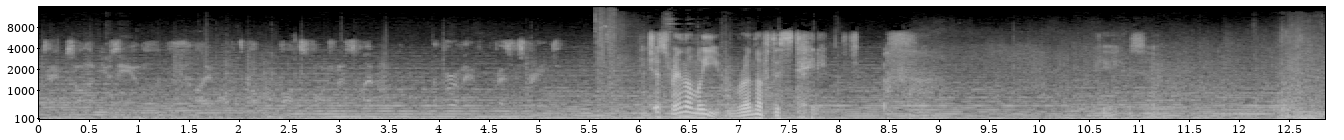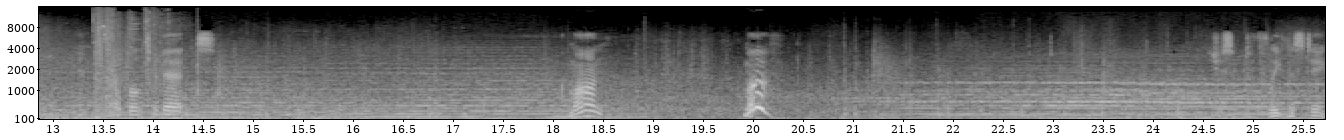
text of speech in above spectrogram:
attacks on the museum. I want cover Fox Fortress level. Affirmative, Professor Strange. He just randomly run off the stage. okay, so and double to that. Come on, move. Just have to the stick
